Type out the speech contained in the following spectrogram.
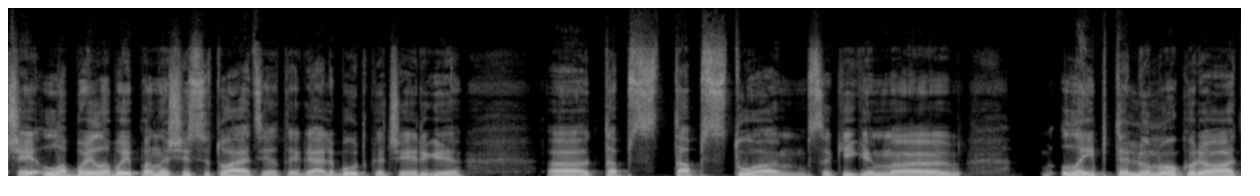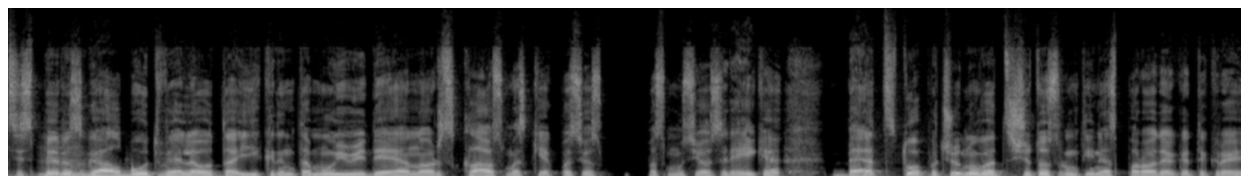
čia labai labai panaši situacija. Tai gali būti, kad čia irgi uh, taps, taps tuo, sakykime, uh, laipteliu, nuo kurio atsispirs mm. galbūt vėliau ta įkrintamųjų idėja, nors klausimas, kiek pas, jos, pas mus jos reikia, bet tuo pačiu, nu, vat, šitos rungtynės parodė, kad tikrai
